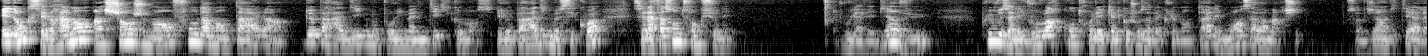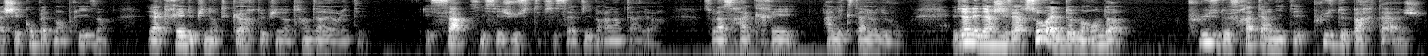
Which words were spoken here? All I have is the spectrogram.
Et donc c'est vraiment un changement fondamental de paradigme pour l'humanité qui commence. Et le paradigme c'est quoi? C'est la façon de fonctionner. Vous l'avez bien vu, plus vous allez vouloir contrôler quelque chose avec le mental, et moins ça va marcher. Nous sommes déjà invités à lâcher complètement prise et à créer depuis notre cœur, depuis notre intériorité. Et ça, si c'est juste, si ça vibre à l'intérieur, cela sera créé à l'extérieur de vous Eh bien, l'énergie verso, elle demande plus de fraternité, plus de partage,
